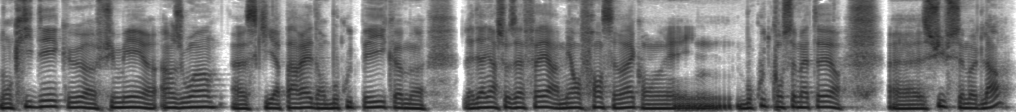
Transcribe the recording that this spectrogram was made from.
Donc l'idée que euh, fumer euh, un joint, euh, ce qui apparaît dans beaucoup de pays comme la dernière chose à faire, mais en France, c'est vrai qu'on beaucoup de consommateurs suivent ce mode-là.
